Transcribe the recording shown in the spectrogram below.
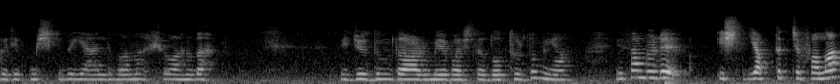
gripmiş gibi geldi bana şu anda. Vücudum da ağrımaya başladı. Oturdum ya. İnsan böyle iş yaptıkça falan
